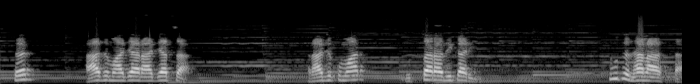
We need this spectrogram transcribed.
तर आज माझ्या राजाचा राजकुमार उत्तराधिकारी तूच झाला असता.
